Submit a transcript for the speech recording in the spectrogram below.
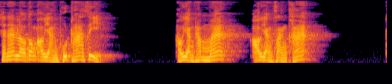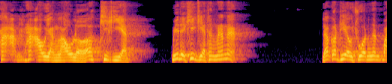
ฉะนั้นเราต้องเอาอย่างพุทธะสิ เอาอย่างธรรมะ เอาอย่างสังฆะถ้าถ้าเอาอย่างเราเหรอขี้เกียจมีแต่ขี้เกียจทั้งนั้นน่ะ แล้วก็เที่ยวชวนกันไป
